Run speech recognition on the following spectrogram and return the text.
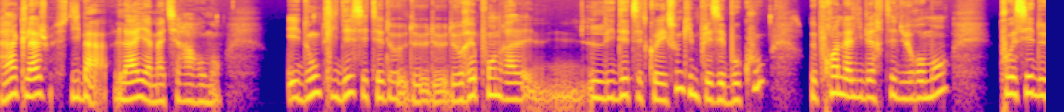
Rien que là, je me suis dit, bah là, il y a matière à roman. Et donc, l'idée, c'était de, de- de- de répondre à l'idée de cette collection qui me plaisait beaucoup, de prendre la liberté du roman pour essayer de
